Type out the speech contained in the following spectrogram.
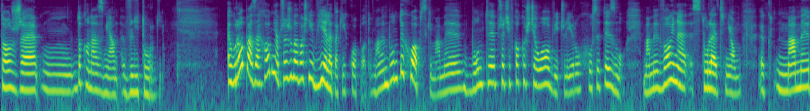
to, że mm, dokona zmian w liturgii. Europa Zachodnia przeżywa właśnie wiele takich kłopotów. Mamy bunty chłopskie, mamy bunty przeciwko Kościołowi, czyli ruch husytyzmu, mamy wojnę stuletnią, mamy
